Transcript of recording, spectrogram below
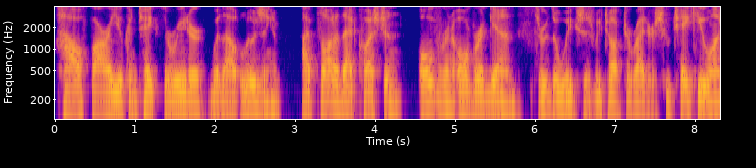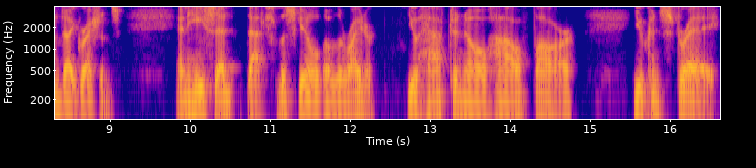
how far you can take the reader without losing him? I've thought of that question over and over again through the weeks as we talk to writers who take you on digressions. And he said, that's the skill of the writer. You have to know how far you can stray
